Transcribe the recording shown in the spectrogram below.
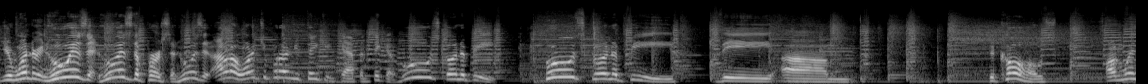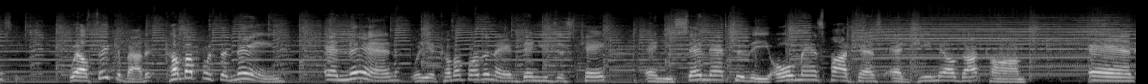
you're wondering who is it? Who is the person? Who is it? I don't know. Why don't you put on your thinking cap and think of who's going to be, who's going to be the um the co-host on Wednesday? Well, think about it. Come up with the name, and then when you come up with the name, then you just take and you send that to the old man's podcast at gmail.com and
